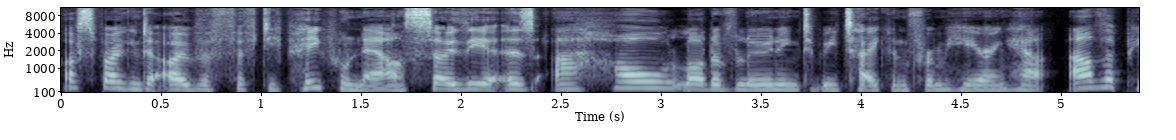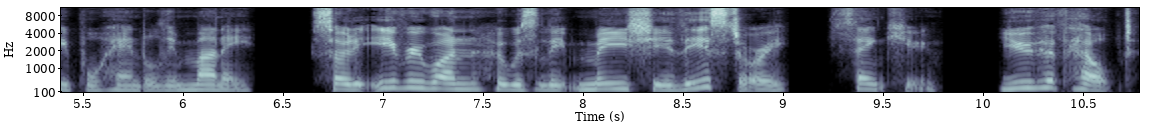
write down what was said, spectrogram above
I've spoken to over 50 people now, so there is a whole lot of learning to be taken from hearing how other people handle their money. So, to everyone who has let me share their story, thank you. You have helped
